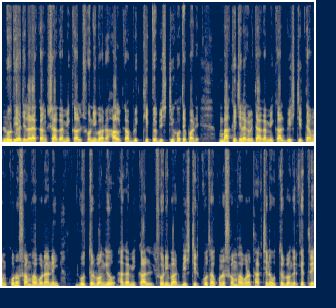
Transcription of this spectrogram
নদিয়া জেলার একাংশে আগামীকাল শনিবার হালকা বিক্ষিপ্ত বৃষ্টি হতে পারে। বাকি জেলাগুলিতে আগামীকাল বৃষ্টির তেমন কোনো সম্ভাবনা নেই। উত্তরবঙ্গেও আগামীকাল শনিবার বৃষ্টির কোথাও কোনো সম্ভাবনা থাকছে না উত্তরবঙ্গের ক্ষেত্রে।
